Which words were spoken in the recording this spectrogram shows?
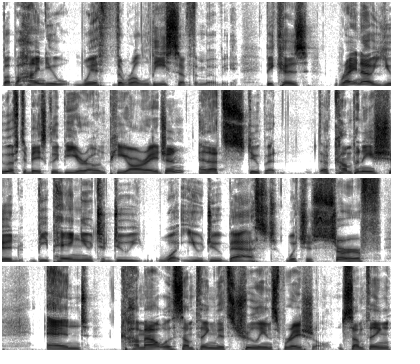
but behind you with the release of the movie. Because right now you have to basically be your own PR agent, and that's stupid. A company should be paying you to do what you do best, which is surf, and come out with something that's truly inspirational, something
